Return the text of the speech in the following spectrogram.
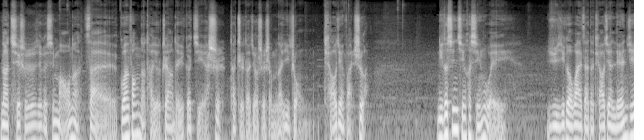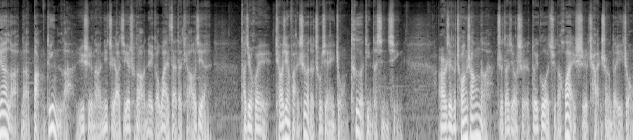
那其实这个心锚呢，在官方呢，它有这样的一个解释，它指的就是什么呢？一种条件反射。你的心情和行为与一个外在的条件连接了，那绑定了，于是呢，你只要接触到那个外在的条件，它就会条件反射的出现一种特定的心情。而这个创伤呢，指的就是对过去的坏事产生的一种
